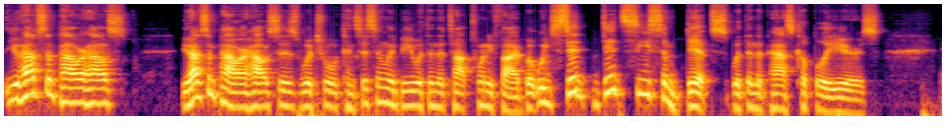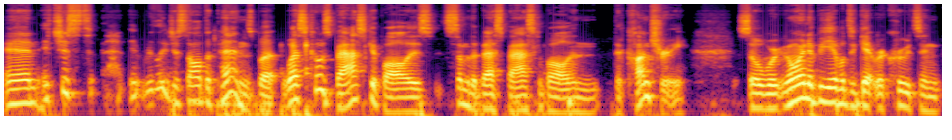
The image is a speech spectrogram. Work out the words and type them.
you have some powerhouse you have some powerhouses which will consistently be within the top 25, but we did, did see some dips within the past couple of years. And it just it really just all depends, but West Coast basketball is some of the best basketball in the country. So we're going to be able to get recruits and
